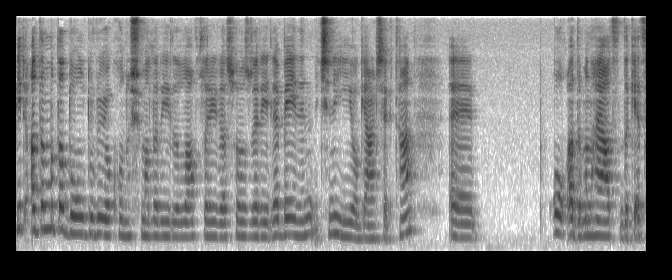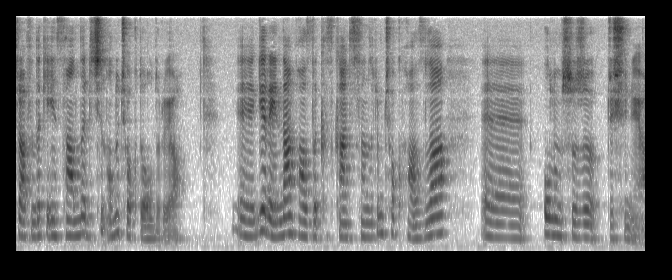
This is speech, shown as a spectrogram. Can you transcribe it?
Bir adamı da dolduruyor konuşmalarıyla, laflarıyla, sözleriyle. Beyninin içini yiyor gerçekten. Ee, o adamın hayatındaki, etrafındaki insanlar için onu çok dolduruyor. Ee, gereğinden fazla kıskanç sanırım. Çok fazla e, olumsuzu düşünüyor.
